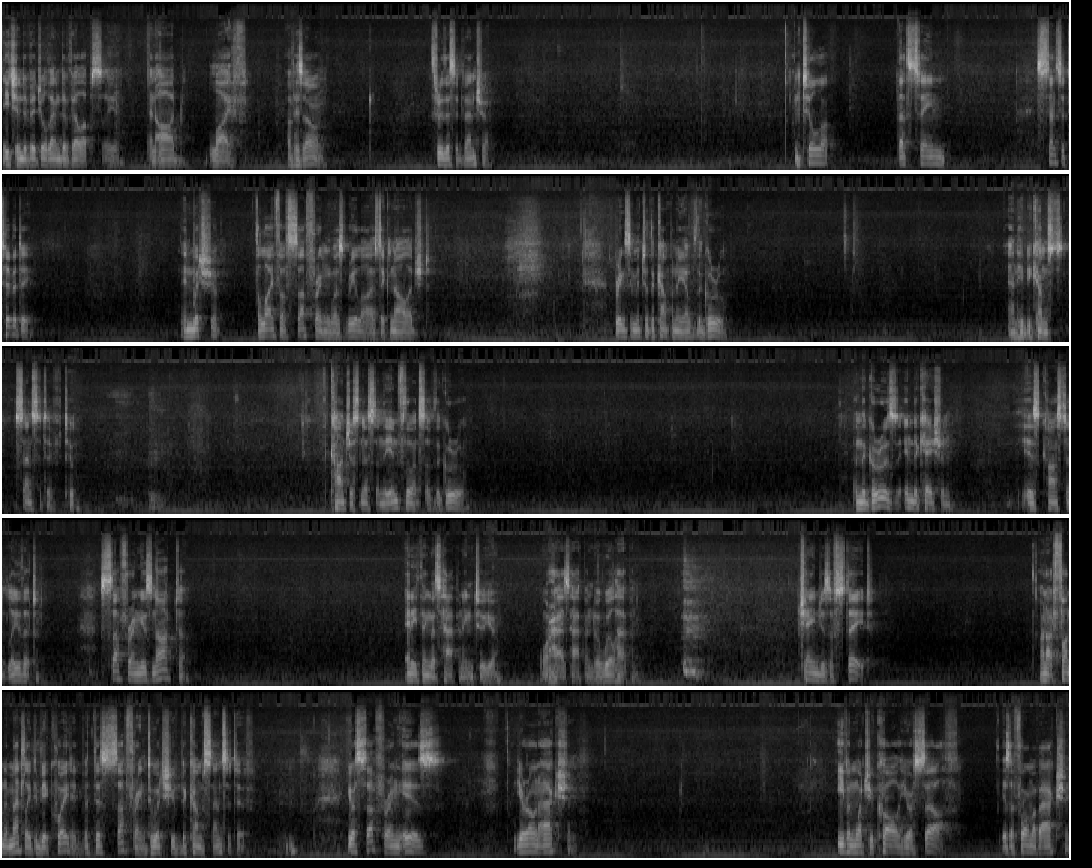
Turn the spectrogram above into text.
Each individual then develops a, an odd life of his own through this adventure. Until that same sensitivity in which the life of suffering was realized, acknowledged, brings him into the company of the Guru. And he becomes sensitive to the consciousness and the influence of the Guru. And the Guru's indication is constantly that suffering is not uh, anything that's happening to you, or has happened, or will happen. Changes of state are not fundamentally to be equated with this suffering to which you've become sensitive. Your suffering is your own action. Even what you call yourself is a form of action.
